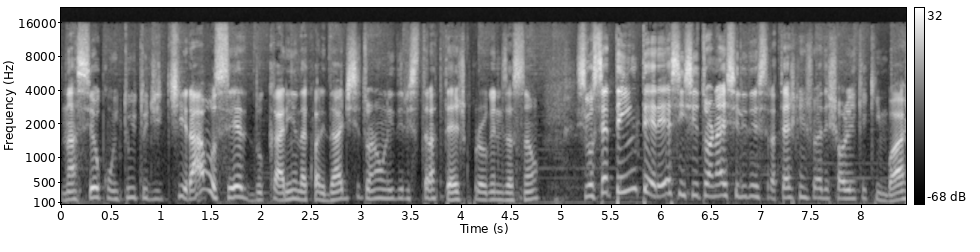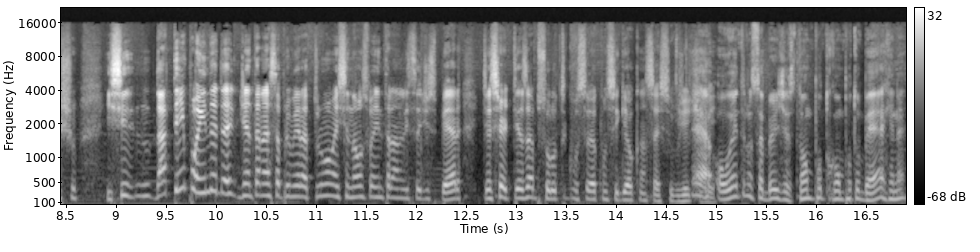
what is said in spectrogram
nasceu com o intuito de tirar você do carinho da qualidade e se tornar um líder estratégico para a organização. Se você tem interesse em se tornar esse líder estratégico, a gente vai deixar o link aqui embaixo. E se dá tempo ainda de entrar nessa primeira turma, mas senão você vai entrar na lista de espera. Tenho certeza absoluta que você vai conseguir alcançar esse objetivo. É, ou entra no sabergestão.com.br, né?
